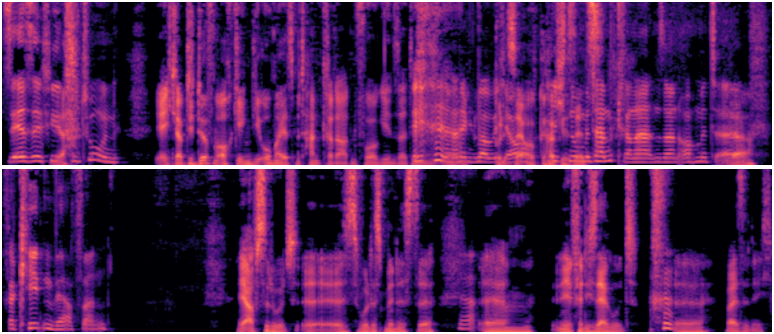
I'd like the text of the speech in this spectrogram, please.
sehr, sehr viel ja. zu tun. Ja, ich glaube, die dürfen auch gegen die Oma jetzt mit Handgranaten vorgehen, seitdem ja, äh, glaube ich auch. Nicht nur mit Handgranaten, sondern auch mit äh, ja. Raketenwerfern. Ja, absolut. Äh, ist wohl das Mindeste. Ja. Ähm, nee, finde ich sehr gut. äh, weiß ich nicht.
